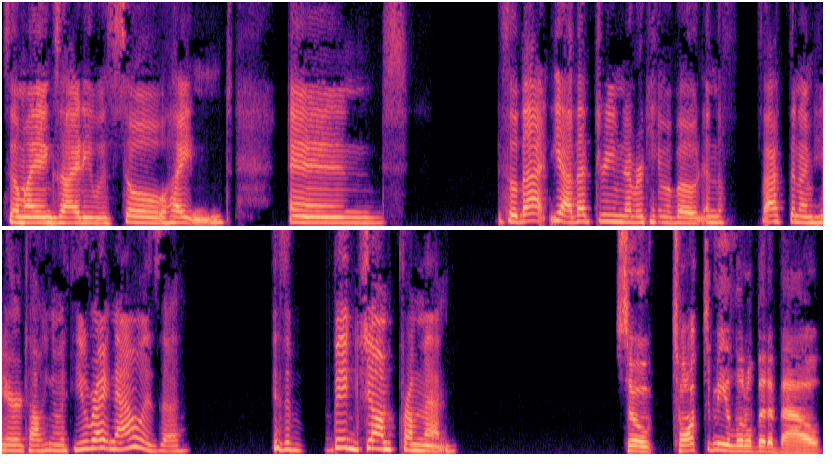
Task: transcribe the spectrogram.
So my anxiety was so heightened. And so that, yeah, that dream never came about. And the fact that I'm here talking with you right now is a, is a big jump from then. So, talk to me a little bit about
